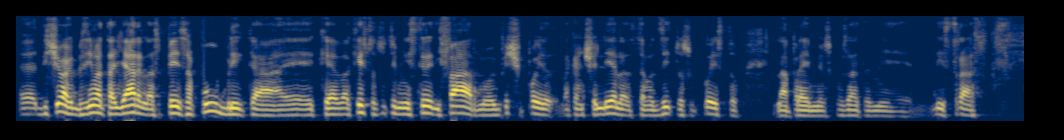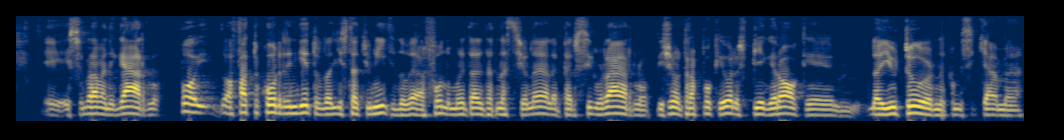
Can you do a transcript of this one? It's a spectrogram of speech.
eh, diceva che bisognava tagliare la spesa pubblica e che aveva chiesto a tutti i ministeri di farlo, invece poi la cancelliera stava zitto su questo, la Premier, scusatemi, di Strass. E, e sembrava negarlo. Poi lo ha fatto correre indietro dagli Stati Uniti, dove era il Fondo Monetario Internazionale, per silurarlo, dicendo tra poche ore spiegherò che da U-turn, come si chiama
